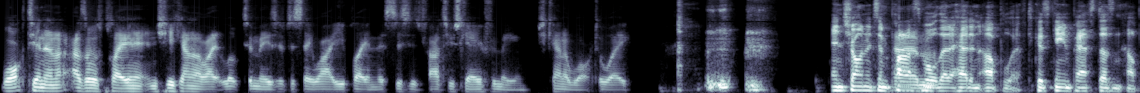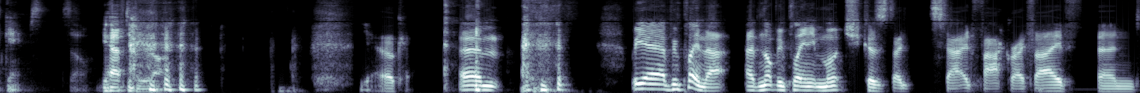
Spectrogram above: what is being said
walked in and as I was playing it, and she kind of like looked at me as if to say, "Why are you playing this? This is far too scary for me." And she kind of walked away. And Sean, it's impossible Um, that it had an uplift because Game Pass doesn't help games. So you have to do it yeah, okay. Um, but yeah, I've been playing that. I've not been playing it much because I started Far Cry 5 and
